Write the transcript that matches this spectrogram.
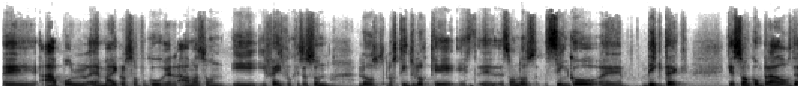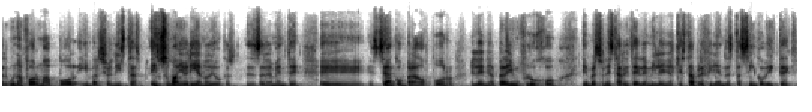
Eh, Apple, Microsoft, Google, Amazon y, Facebook. Esos son los, los títulos que son los cinco Big Tech que son comprados de alguna forma por inversionistas, en su mayoría, no digo que necesariamente eh, sean comprados por Millennial, pero hay un flujo de inversionistas retail en Millennial que está prefiriendo estas cinco Big Tech,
